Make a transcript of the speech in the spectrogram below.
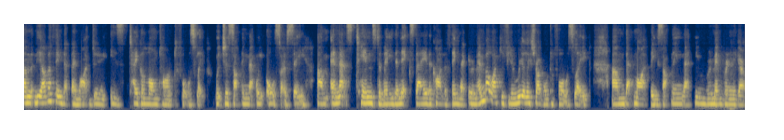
Um, the other thing that they might do is take a long time to fall asleep, which is something that we also see. Um, and that tends to be the next day, the kind of thing that you remember. Like if you really struggle to fall asleep, um, that might be something that you remember and you go,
